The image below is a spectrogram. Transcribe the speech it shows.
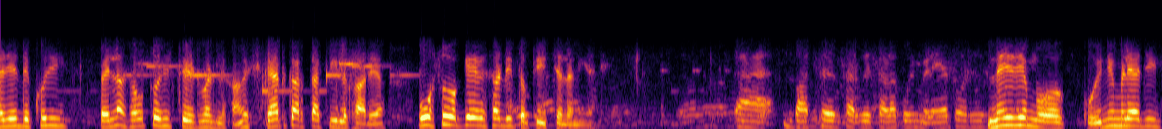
ਅਜੇ ਦੇਖੋ ਜੀ ਪਹਿਲਾਂ ਸਭ ਤੋਂ ਅਸੀਂ ਸਟੇਟਮੈਂਟ ਲਿਖਾਂਗੇ। ਸ਼ਿਕਾਇਤ ਕਰਤਾ ਕੀ ਲਿਖਾ ਰਿਹਾ ਉਸ ਤੋਂ ਅੱਗੇ ਸਾਡੀ ਤਫਤੀਸ਼ ਚੱਲਣੀ ਹੈ। ਅਹ ਬੱਸ ਸਰਵਿਸ ਵਾਲਾ ਕੋਈ ਮਿਲਿਆ ਤੁਹਾਨੂੰ? ਨਹੀਂ ਜੀ ਮੌ- ਕੋਈ ਨਹੀਂ ਮਿਲਿਆ ਜੀ।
